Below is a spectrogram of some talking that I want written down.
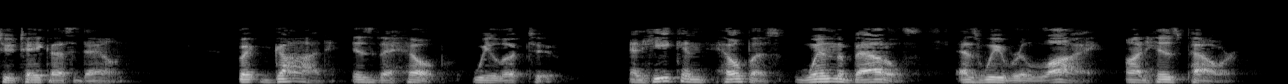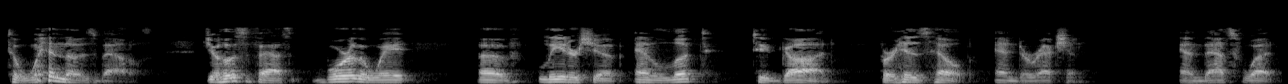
to take us down. But God is the help we look to. And he can help us win the battles as we rely on his power to win those battles. Jehoshaphat bore the weight of leadership and looked to God for his help and direction. And that's what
